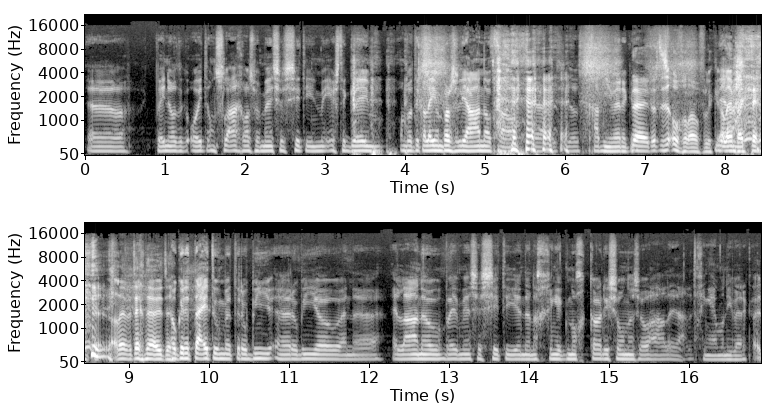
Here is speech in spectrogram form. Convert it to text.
Uh, ik weet nog dat ik ooit ontslagen was bij Manchester City in mijn eerste game. omdat ik alleen een Braziliaan had gehaald. Ja, dus dat gaat niet werken. Nee, dat is ongelooflijk. Alleen bij tech, alleen bij techneuten. Ook in de tijd toen met Robinho, uh, Robinho en uh, Elano bij Manchester City. En dan ging ik nog Cardison en zo halen. Ja, dat ging helemaal niet werken. Eh,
